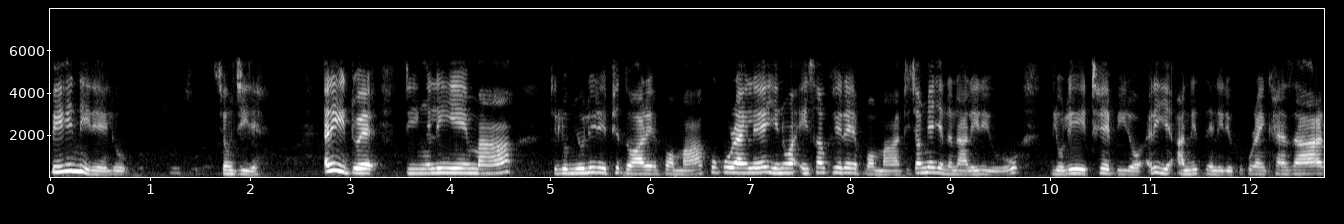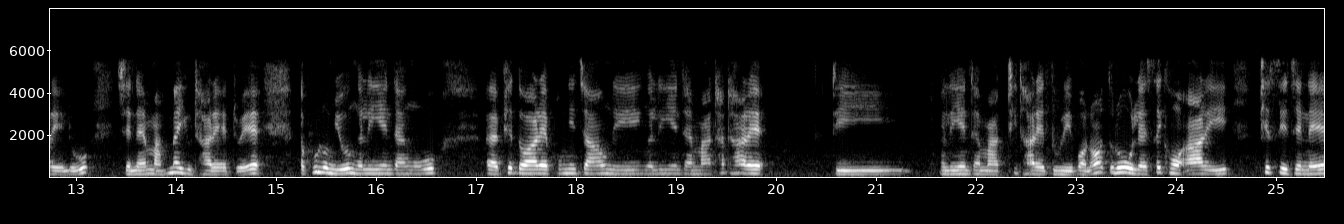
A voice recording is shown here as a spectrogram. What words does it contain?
ပေးနေတယ်လို့ယုံကြည်တယ်အဲ့ဒီအတွက်ဒီငလျင်မှာဒီလိုမျိုးလေးတွေဖြစ်သွားတဲ့အပေါ်မှာကိုကိုယ်တိုင်လည်းရင်တော့အိမ်ဆောက်ခဲ့တဲ့အပေါ်မှာဒီကြောင့်မြတ်ရတနာလေးတွေကိုဒီလိုလေးထည့်ပြီးတော့အဲ့ဒီရဲ့အာနိသင်လေးတွေကိုကိုကိုယ်တိုင်ခံစားရတယ်လို့ရှင်ထဲမှာမှတ်ယူထားတဲ့အတွက်အခုလိုမျိုးငလျင်တန်ကို အဲဖြစ်သွားတဲ့ဘုန်းကြီးကျောင်းတွေငလျင်တန်မှာထပ်ထားတဲ့ဒီငလျင်တန်မှာထိထားတဲ့သူတွေပေါ့နော်သူတို့ကိုလည်းစိတ်ခွန်အားတွေဖြစ်စေခြင်းနဲ့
